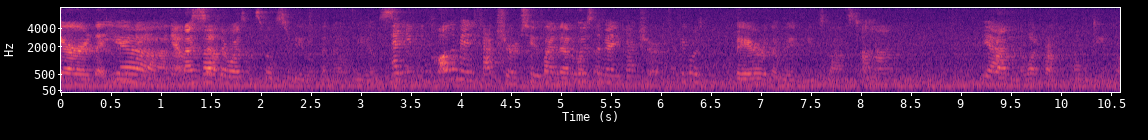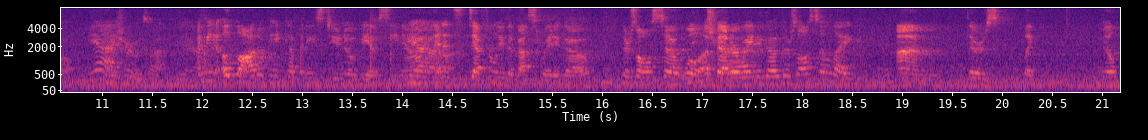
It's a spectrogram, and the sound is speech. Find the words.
air that you, Yeah, you know. and I thought there wasn't supposed to be with the no VOC. And you can call the manufacturer too. Find out who's the that. manufacturer. I think it was Behr that we had used last time. Uh huh. time. Yeah. From, the one from Home Depot. Yeah. Pretty sure it was that, yeah. I mean, a lot of paint companies do no VOC now, Yeah. and it's definitely the best way to go. There's also, well, a better way to go. There's also like, um, there's like milk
